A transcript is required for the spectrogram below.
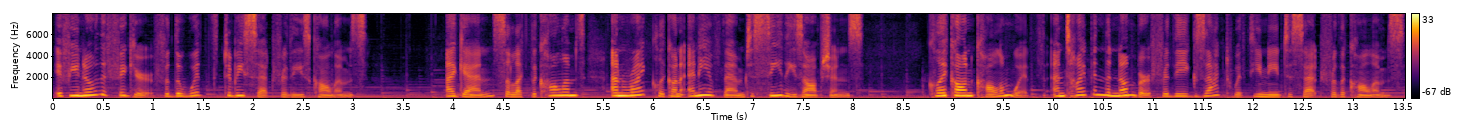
if you know the figure for the width to be set for these columns. Again, select the columns and right-click on any of them to see these options. Click on Column Width and type in the number for the exact width you need to set for the columns.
